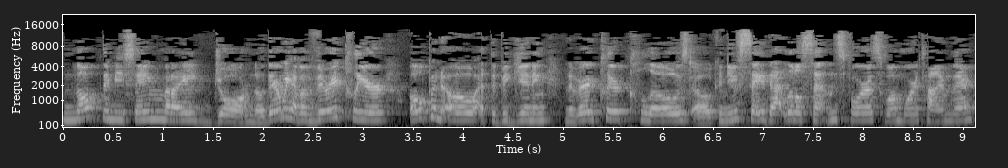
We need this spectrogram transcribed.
notte mi sembra il giorno. There we have a very clear open O at the beginning and a very clear closed O. Can you say that little sentence for us one more time there?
